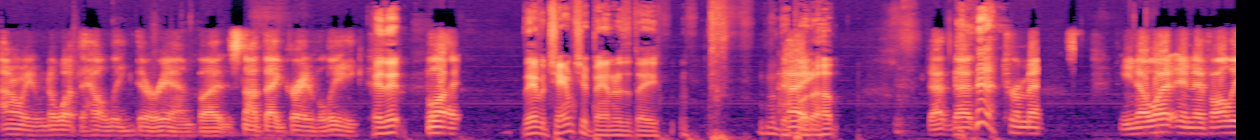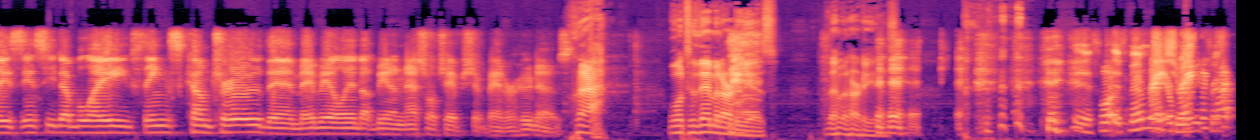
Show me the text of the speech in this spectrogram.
I don't even know what the hell league they're in, but it's not that great of a league. Hey, they But they have a championship banner that they that they Hey. put up. That that's tremendous. You know what? And if all these NCAA things come true, then maybe it'll end up being a national championship banner. Who knows? Well, to them it already is. To them it already is. If, What- if memory Randy, serves me Randy, what,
